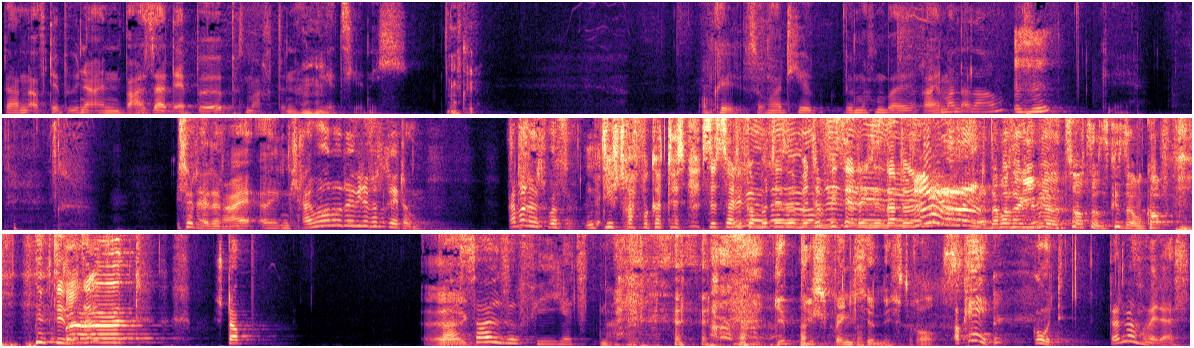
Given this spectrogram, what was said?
dann auf der Bühne einen Buzzer, der Burp macht, den Mhm. haben wir jetzt hier nicht. Okay. Okay, sollen wir hier, wir machen bei Reimann Alarm? Mhm. Okay. Ist das eine, Rei- ein Reimann oder wieder Vertretung? Aber das Wasser. Die Strafe Gottes, das ist eine Kompetenz mit offizielle Gesamt. Da muss er Zoff, sonst geht's am Kopf. Stopp. Äh, Was soll Sophie jetzt machen? Gib die Spänkchen nicht raus. Okay, gut, dann machen wir das.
